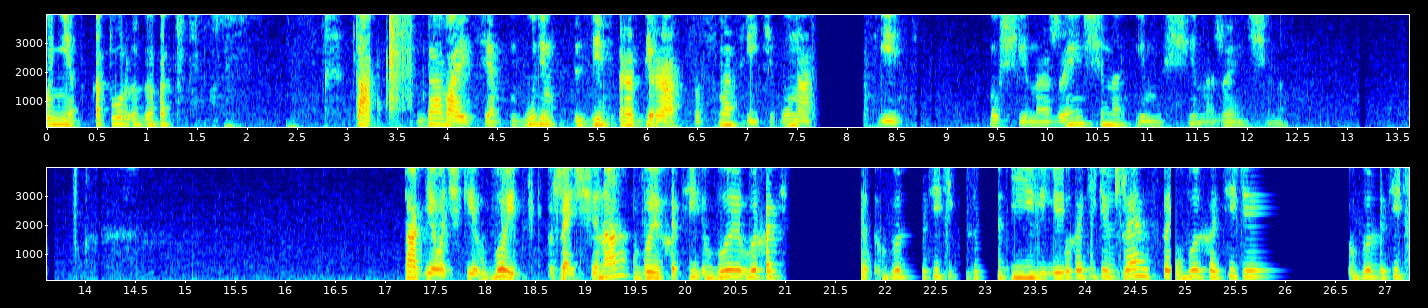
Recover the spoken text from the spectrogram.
нет, которые... Э, так, давайте будем здесь разбираться. Смотрите, у нас есть мужчина-женщина и мужчина-женщина. Так, девочки, вы женщина, вы, хотите, вы, вы хотите вы хотите изобилие, вы хотите женской, вы хотите вы хотите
